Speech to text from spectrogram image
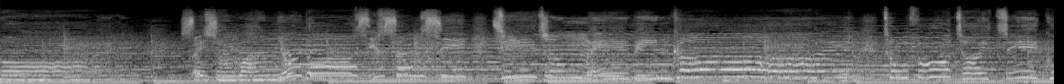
爱。世上还有多少心事，始终未变改。再只顾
